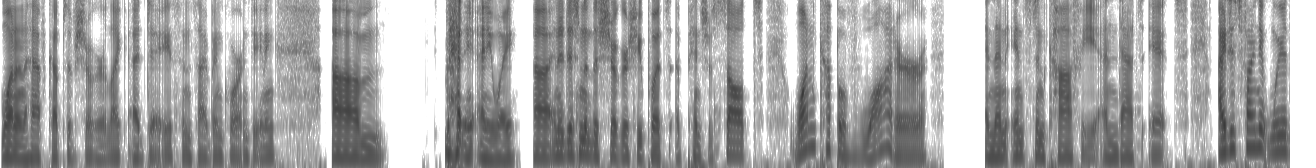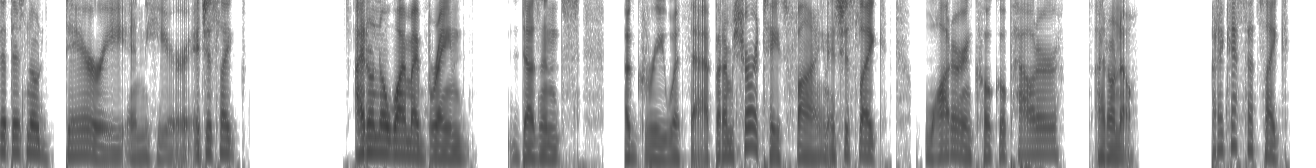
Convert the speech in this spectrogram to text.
one and a half cups of sugar like a day since I've been quarantining. Um, anyway, uh, in addition to the sugar, she puts a pinch of salt, one cup of water, and then instant coffee, and that's it. I just find it weird that there's no dairy in here. It's just like, I don't know why my brain doesn't agree with that, but I'm sure it tastes fine. It's just like water and cocoa powder. I don't know. But I guess that's like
